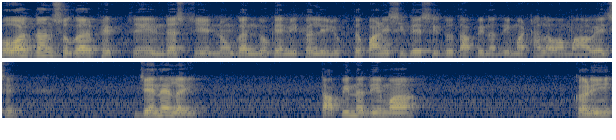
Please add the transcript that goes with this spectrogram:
ગોવર્ધન સુગર ફેક્ટરી ઇન્ડસ્ટ્રીનું ગંદુ કેમિકલ યુક્ત પાણી સીધે સીધું તાપી નદીમાં ઠાલવવામાં આવે છે. જેને લઈ તાપી નદીમાં ઘણી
